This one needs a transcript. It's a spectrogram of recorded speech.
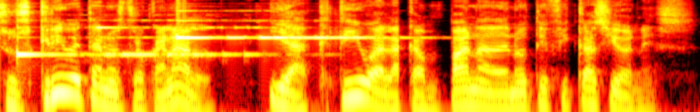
suscríbete a nuestro canal y activa la campana de notificaciones.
